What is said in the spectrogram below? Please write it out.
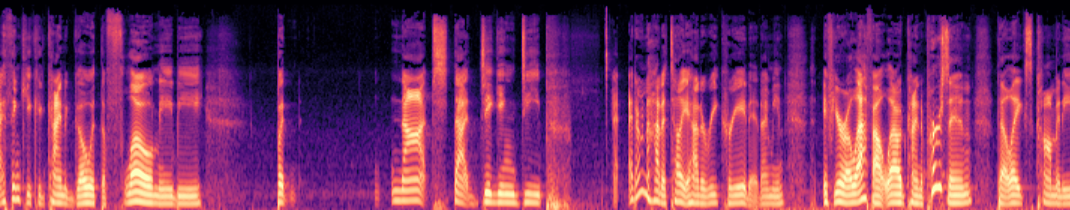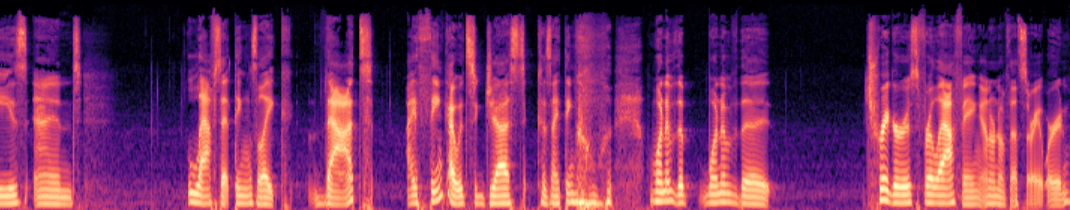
I think you could kind of go with the flow maybe, but not that digging deep. I- don't know how to tell you how to recreate it. I mean, if you're a laugh out loud kind of person that likes comedies and laughs at things like that, I think I would suggest cuz I think one of the one of the triggers for laughing, I don't know if that's the right word,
